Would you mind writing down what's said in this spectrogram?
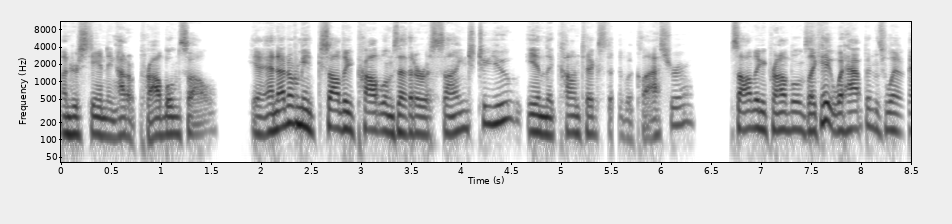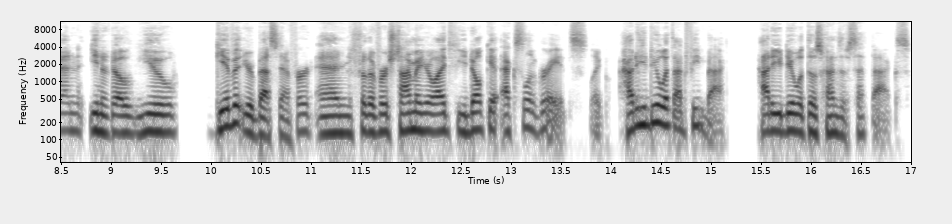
understanding how to problem solve. Yeah, and I don't mean solving problems that are assigned to you in the context of a classroom, solving problems like, Hey, what happens when, you know, you give it your best effort. And for the first time in your life, you don't get excellent grades. Like, how do you deal with that feedback? How do you deal with those kinds of setbacks?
